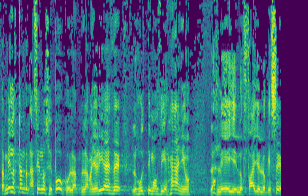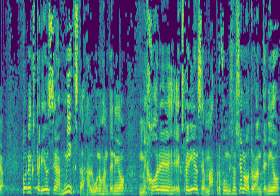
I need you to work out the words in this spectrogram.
también lo están haciendo hace poco. La, la mayoría es de los últimos 10 años, las leyes, los fallos, lo que sea con experiencias mixtas. Algunos han tenido mejores experiencias, más profundización, otros han tenido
